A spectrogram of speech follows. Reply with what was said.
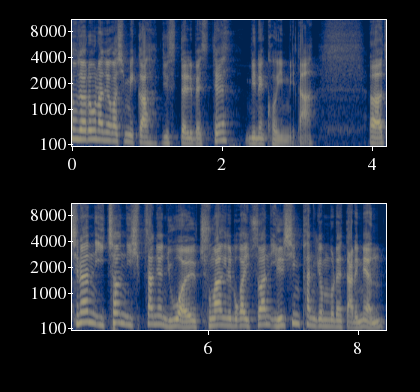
시청자 여러분 안녕하십니까 뉴스델리 베스트 미네커입니다. 어, 지난 2024년 6월 중앙일보가 입수한 1심 판결문에 따르면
